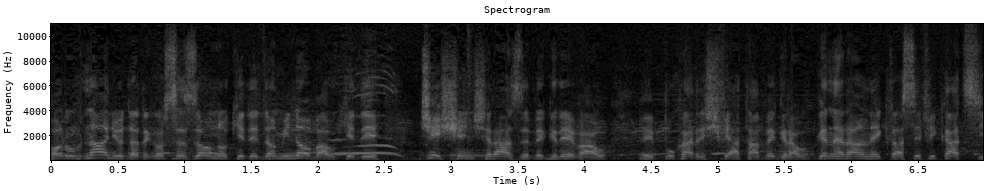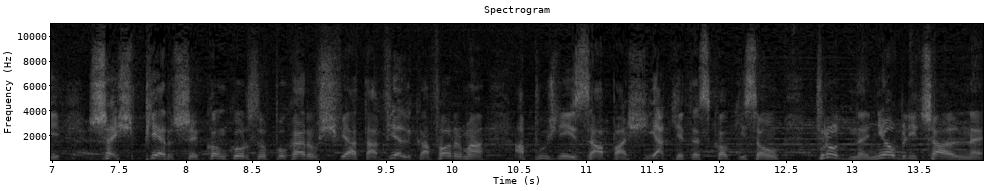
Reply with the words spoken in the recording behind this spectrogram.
porównaniu do tego sezonu, kiedy dominował, kiedy 10 razy wygrywał y, Puchary Świata, wygrał w generalnej klasyfikacji, sześć pierwszych konkursów Pucharów Świata, wielka forma, a później zapaść. Jakie te skoki są trudne, nieobliczalne,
